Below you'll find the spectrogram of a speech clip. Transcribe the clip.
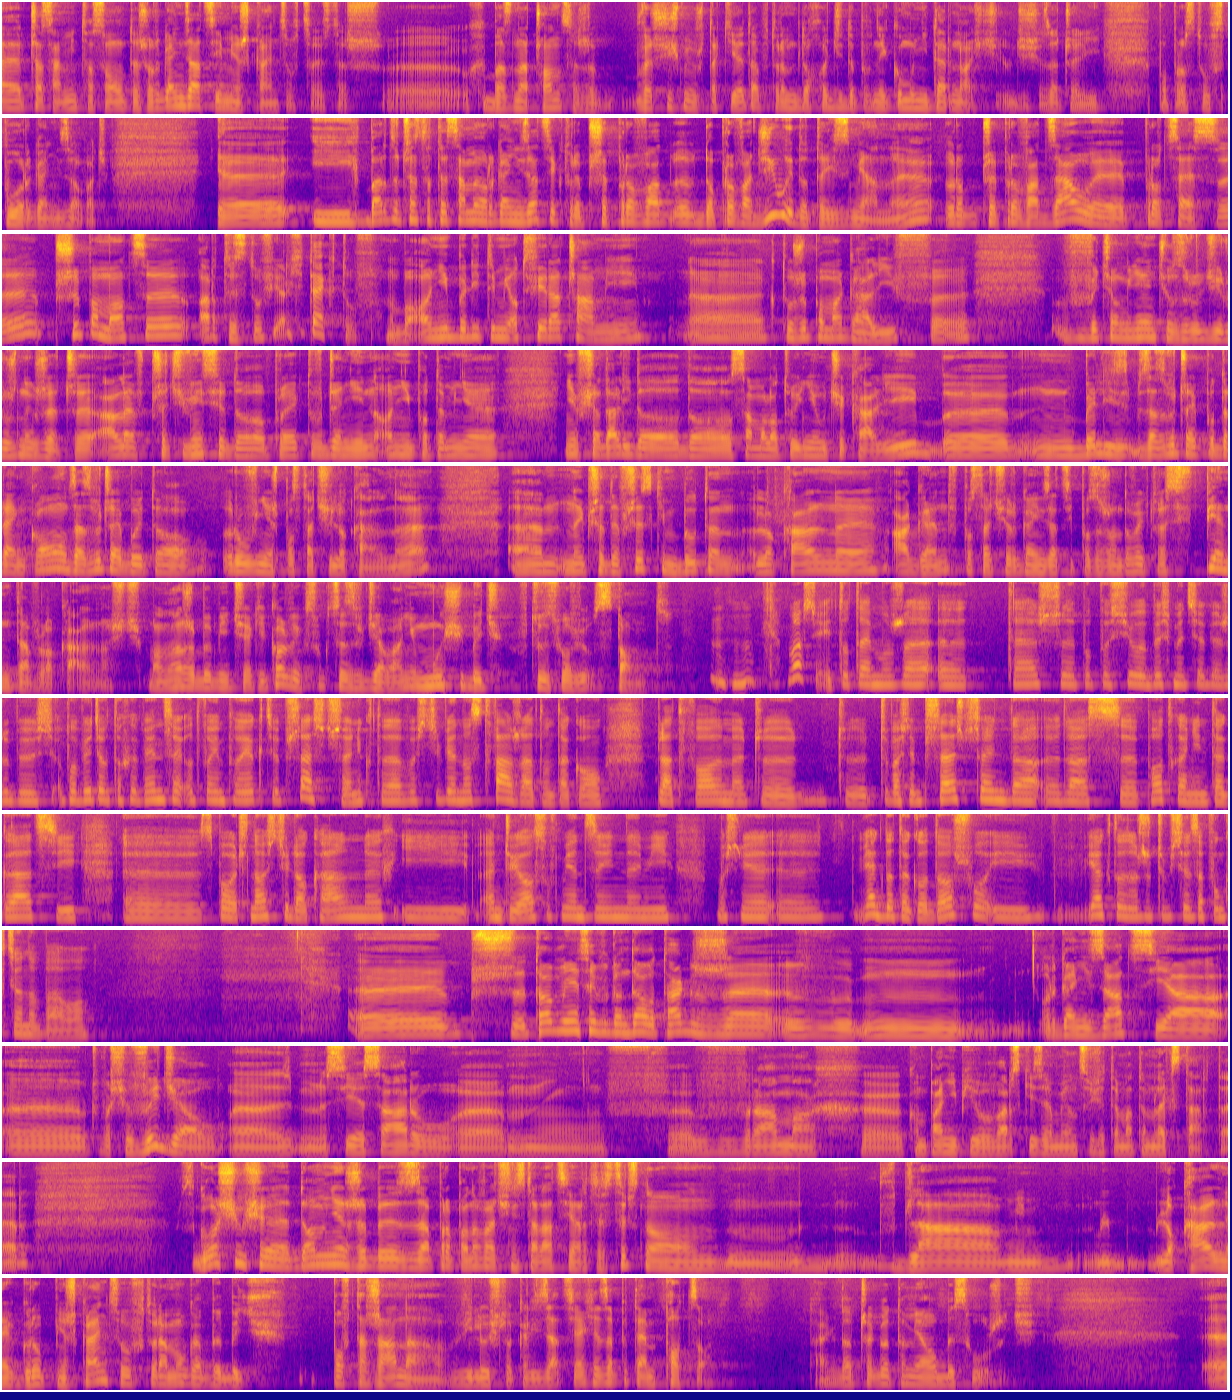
E, czasami to są też organizacje mieszkańców, co jest też e, chyba znaczące, że weszliśmy już w taki etap, w którym dochodzi do pewnej komunitarności. Ludzie się zaczęli po prostu współorganizować. E, I bardzo często te same organizacje, które doprowadziły do tej zmiany, przeprowadzały procesy przy pomocy artystów i architektów, no bo oni byli tymi otwieraczami, e, którzy pomagali w, w wyciągnięciu z ludzi różnych rzeczy, ale w przeciwieństwie do projektów Jenin, oni potem nie, nie wsiadali do, do samolotu i nie uciekali. E, byli zazwyczaj pod ręką, zazwyczaj były to również postaci lokalne. No i przede wszystkim był ten lokalny agent w postaci organizacji pozarządowej, która jest wpięta w lokalność. Ona, żeby mieć jakikolwiek sukces w działaniu, musi być w cudzysłowie stąd. Mhm. Właśnie i tutaj może y, też y, poprosiłybyśmy Ciebie, żebyś opowiedział trochę więcej o Twoim projekcie Przestrzeń, która właściwie no, stwarza tą taką platformę, czy, czy, czy właśnie przestrzeń dla, dla spotkań, integracji y, społeczności lokalnych i NGO-sów między innymi. Właśnie y, jak do tego doszło i jak to rzeczywiście zafunkcjonowało? E, to mniej więcej wyglądało tak, że mm, organizacja, e, czy właściwie wydział e, CSR-u w, w ramach kompanii piwowarskiej zajmującej się tematem Lexstarter Zgłosił się do mnie, żeby zaproponować instalację artystyczną mm, dla mm, lokalnych grup mieszkańców, która mogłaby być powtarzana w iluś lokalizacjach. Ja zapytałem po co, tak? do czego to miałoby służyć. E,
